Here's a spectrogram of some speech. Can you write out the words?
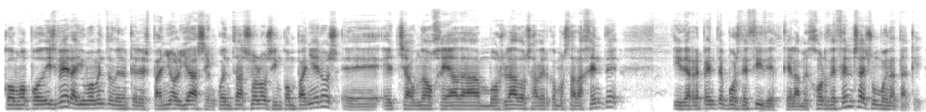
Como podéis ver, hay un momento en el que el español ya se encuentra solo, sin compañeros, eh, echa una ojeada a ambos lados a ver cómo está la gente, y de repente pues decide que la mejor defensa es un buen ataque.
